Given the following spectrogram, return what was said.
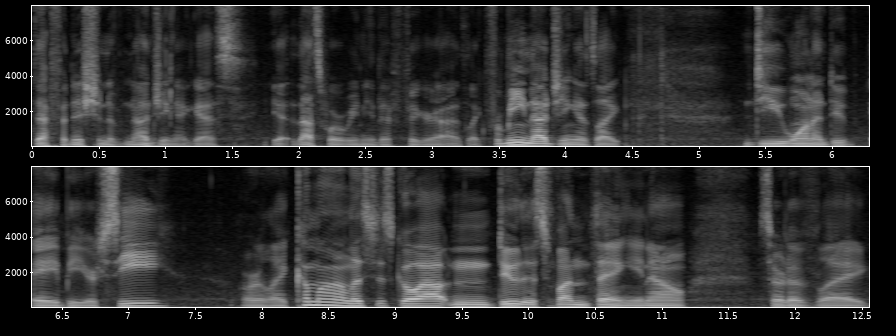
definition of nudging? I guess yeah, that's where we need to figure out. Like for me, nudging is like, do you want to do A, B, or C, or like, come on, let's just go out and do this fun thing, you know, sort of like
